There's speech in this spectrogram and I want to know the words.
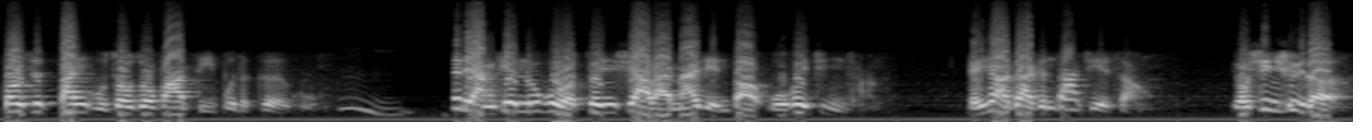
都是单股周周发底部的个股。嗯，这两天如果蹲下来买点到，我会进场。等一下再跟大家介绍。有兴趣的，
